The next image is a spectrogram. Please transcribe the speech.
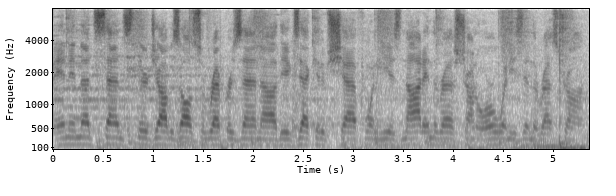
and in that sense, their job is also represent uh, the executive chef when he is not in the restaurant or when he's in the restaurant.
